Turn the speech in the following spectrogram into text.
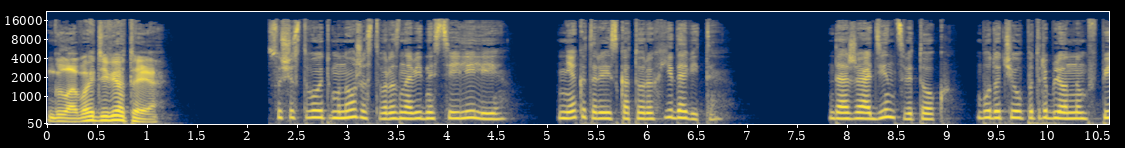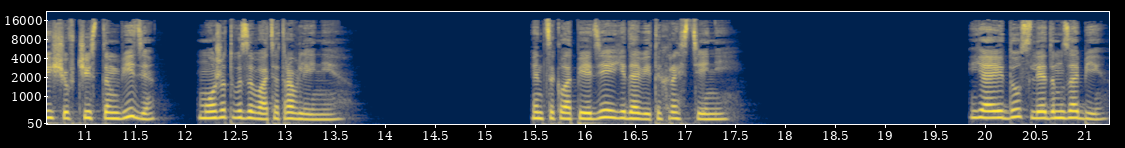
Глава девятая. Существует множество разновидностей лилии, некоторые из которых ядовиты. Даже один цветок, будучи употребленным в пищу в чистом виде, может вызывать отравление. Энциклопедия ядовитых растений. Я иду следом за Би,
